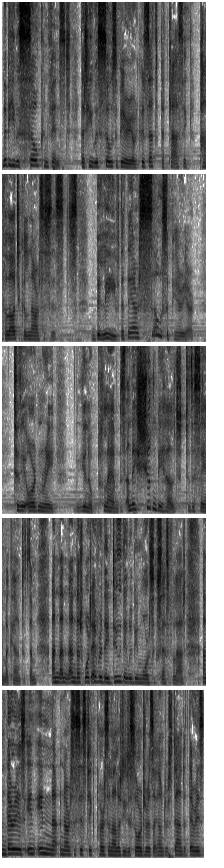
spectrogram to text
Maybe he was so convinced that he was so superior because that's the classic pathological narcissists believe that they are so superior to the ordinary you know plebs and they shouldn't be held to the same account as them. And, and, and that whatever they do they will be more successful at. And there is in, in narcissistic personality disorder as i understand it there is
